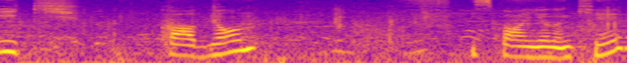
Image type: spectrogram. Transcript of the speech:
İlk pavyon İspanya'nınki.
